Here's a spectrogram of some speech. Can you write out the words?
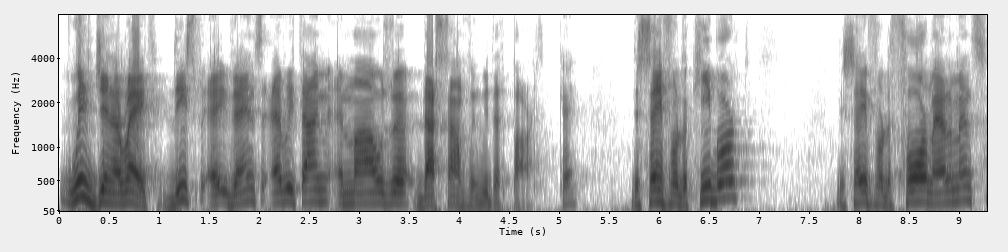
will generate these events every time a mouse uh, does something with that part okay? The same for the keyboard the same for the form elements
